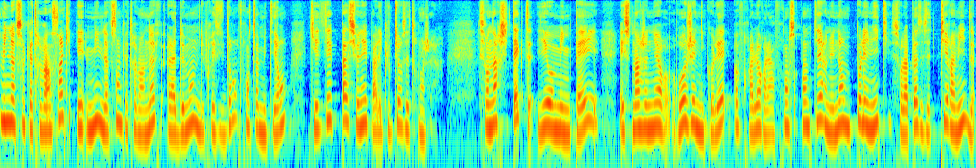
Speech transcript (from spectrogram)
1985 et 1989 à la demande du président François Mitterrand qui était passionné par les cultures étrangères. Son architecte Yeo Ming Pei et son ingénieur Roger Nicolet offrent alors à la France entière une énorme polémique sur la place de cette pyramide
